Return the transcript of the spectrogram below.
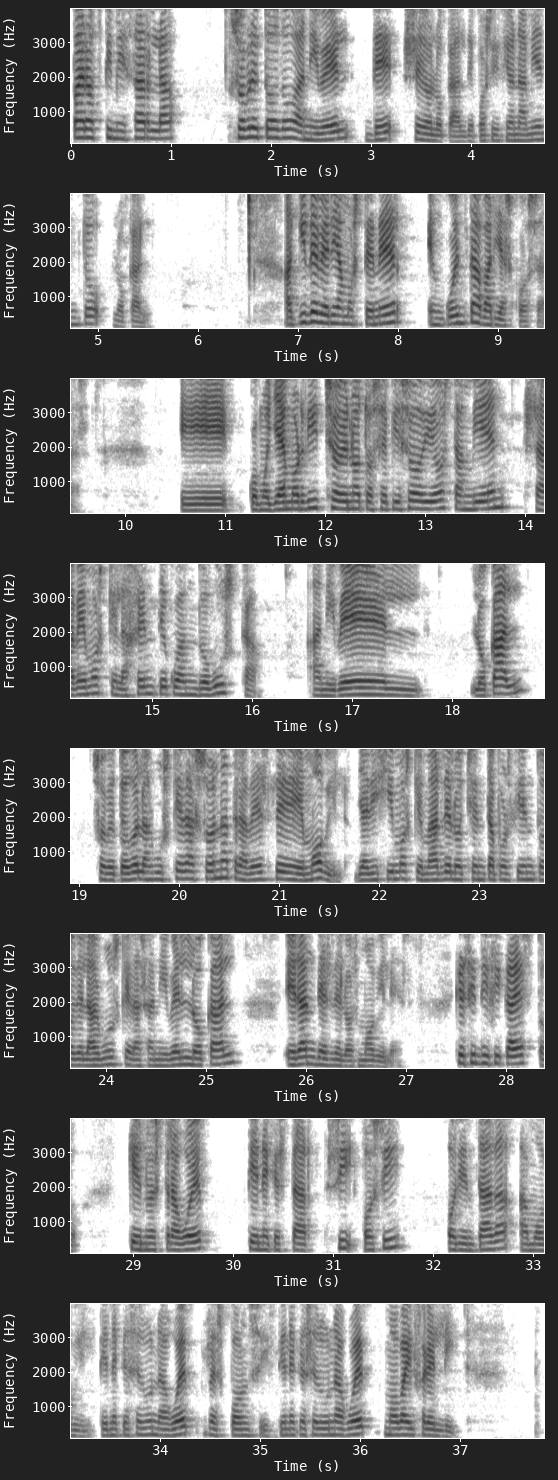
para optimizarla, sobre todo a nivel de SEO local, de posicionamiento local. Aquí deberíamos tener en cuenta varias cosas. Eh, como ya hemos dicho en otros episodios, también sabemos que la gente cuando busca a nivel local, sobre todo las búsquedas son a través de móvil. Ya dijimos que más del 80% de las búsquedas a nivel local eran desde los móviles. ¿Qué significa esto? Que nuestra web tiene que estar sí o sí orientada a móvil, tiene que ser una web responsive, tiene que ser una web mobile friendly.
